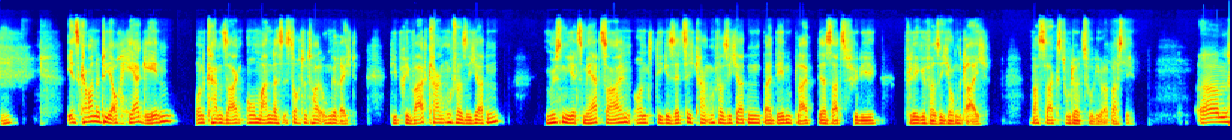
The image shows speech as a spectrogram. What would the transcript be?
Mhm. Jetzt kann man natürlich auch hergehen und kann sagen, oh Mann, das ist doch total ungerecht. Die Privatkrankenversicherten müssen jetzt mehr zahlen und die gesetzlich Krankenversicherten, bei denen bleibt der Satz für die Pflegeversicherung gleich. Was sagst du dazu, lieber Basti? Ähm,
